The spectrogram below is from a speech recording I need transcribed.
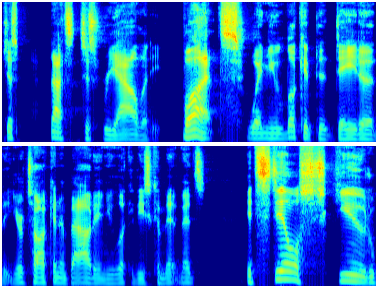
Just that's just reality. But when you look at the data that you're talking about and you look at these commitments, it's still skewed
